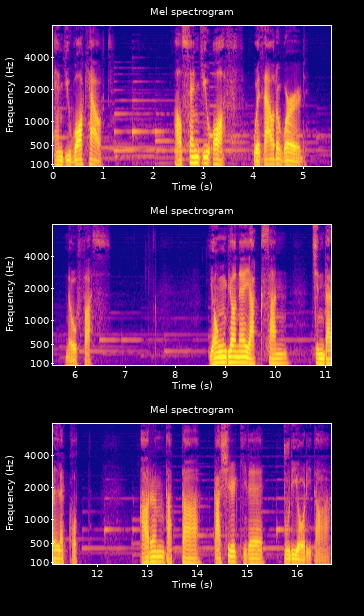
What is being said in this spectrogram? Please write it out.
and you walk out, I'll send you off without a word, no fuss. 영변의 약산 진달래꽃 아름답다 가실 길에 뿌리오리다.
